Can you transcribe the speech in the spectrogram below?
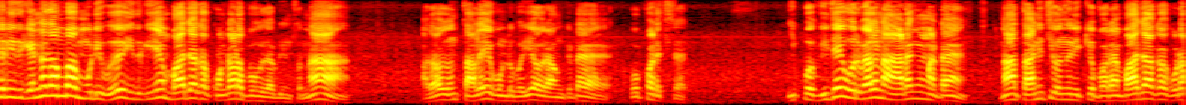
சரி இதுக்கு என்னதான்பா முடிவு? இதுக்கு ஏன் பாஜக கொண்டாட போகுது அப்படின்னு சொன்னால் அதாவது வந்து தலையை கொண்டு போய் அவர் அவங்கக்கிட்ட ஒப்படைச்சிட்டார். இப்போ விஜய் ஒருவேளை நான் அடங்க மாட்டேன். நான் தனிச்சு வந்து நிற்க போகிறேன் பாஜக கூட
